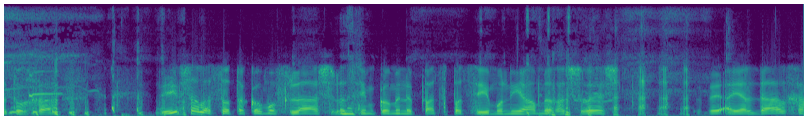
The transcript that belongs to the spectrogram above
בתוכה. ואי אפשר לעשות את הקומופלאז' של לשים כל מיני פצפצים או נייר מרשרש. והילדה הלכה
